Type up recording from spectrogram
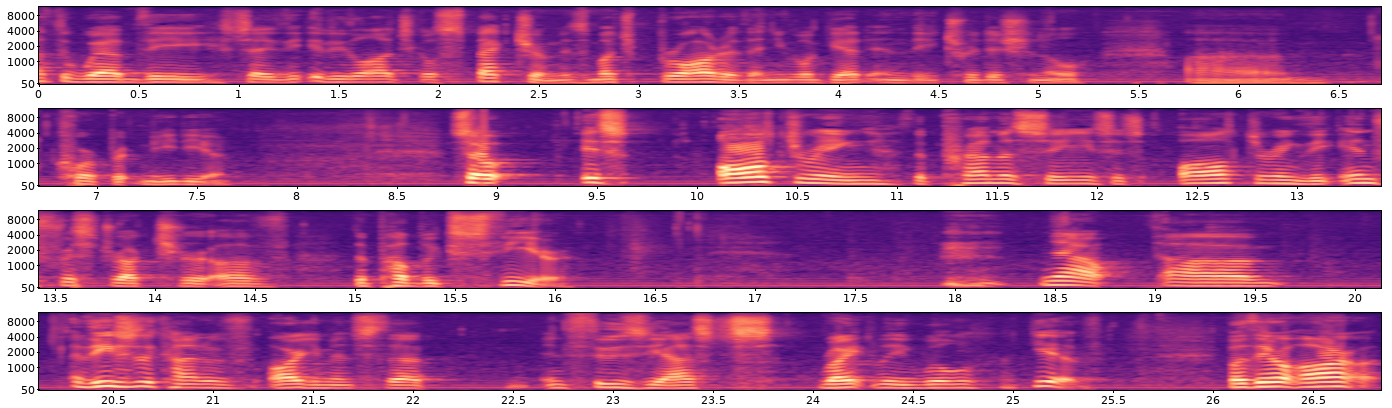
at the web, the, say, the ideological spectrum is much broader than you will get in the traditional um, corporate media. So it's altering the premises, it's altering the infrastructure of the public sphere. now, um, these are the kind of arguments that enthusiasts rightly will give. But there are,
